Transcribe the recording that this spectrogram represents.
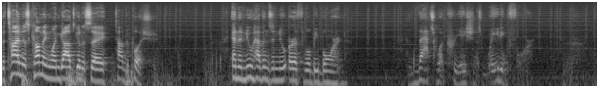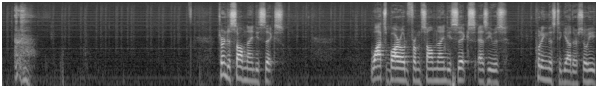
The time is coming when God's going to say, Time to push. And a new heavens and new earth will be born. That's what creation is waiting for. Turn to Psalm 96. Watts borrowed from Psalm 96 as he was putting this together. So he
